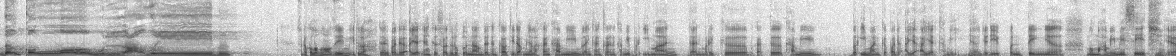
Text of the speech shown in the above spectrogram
صدق الله العظيم Surah Al-Azim itulah daripada ayat yang ke-126 dan engkau tidak menyalahkan kami melainkan kerana kami beriman dan mereka berkata kami beriman kepada ayat-ayat kami ya. ya. Jadi pentingnya memahami mesej ya. ya.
